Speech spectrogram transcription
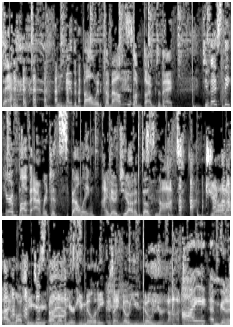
we knew the bell would come out sometime today. Do you guys think you're above average at spelling? I know Gianna does not. Gianna, I love your Just I love laugh. your humility because I know you know you're not. I am gonna I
